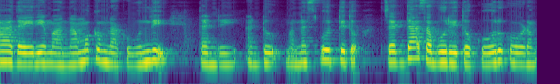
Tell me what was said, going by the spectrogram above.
ఆ ధైర్యం ఆ నమ్మకం నాకు ఉంది తండ్రి అంటూ మనస్ఫూర్తితో శ్రద్ధా సబూరితో కోరుకోవడం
